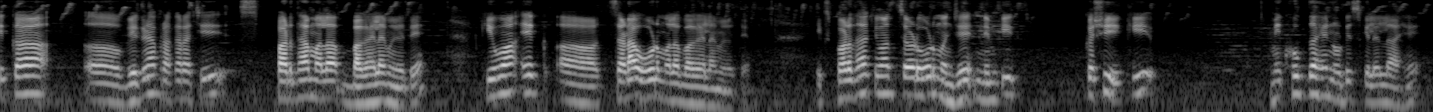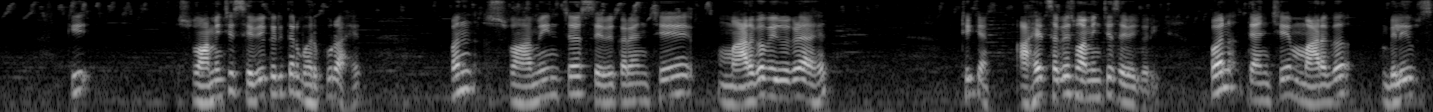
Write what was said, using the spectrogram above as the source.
एका वेगळ्या प्रकाराची स्पर्धा मला बघायला मिळते किंवा एक चढाओढ मला बघायला मिळते. एक स्पर्धा किंवा चढओढ म्हणजे नेमकी कशी की मी खूपदा हे नोटीस केलेलं आहे की स्वामींचे सेवेकरी तर भरपूर आहेत पण स्वामींच्या सेवेकऱ्यांचे मार्ग वेगवेगळे आहेत. ठीक आहे? आहेत सगळे स्वामींचे सेवेकरी. पण त्यांचे मार्ग बिलीव्स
